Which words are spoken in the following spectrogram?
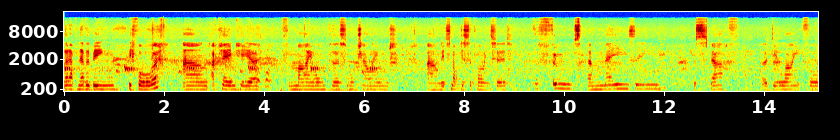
that I've never been before and I came here for my own personal challenge and it's not disappointed. The food's amazing, the staff are delightful,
